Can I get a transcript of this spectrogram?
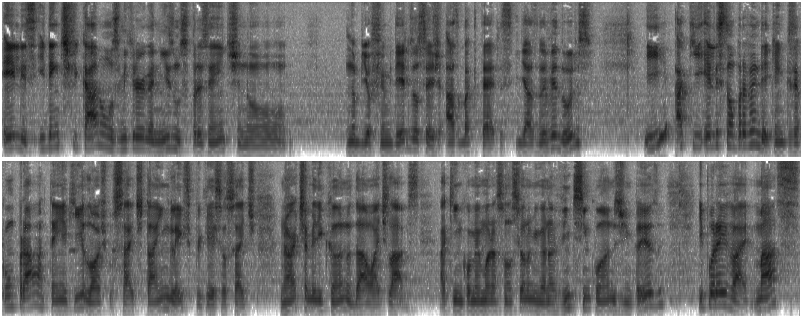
Eles identificaram os micro-organismos presentes no, no biofilme deles, ou seja, as bactérias e as leveduras. E aqui eles estão para vender. Quem quiser comprar, tem aqui, lógico, o site está em inglês, porque esse é o site norte-americano da White Labs. Aqui em comemoração, se eu não me engano, a 25 anos de empresa e por aí vai. Mas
